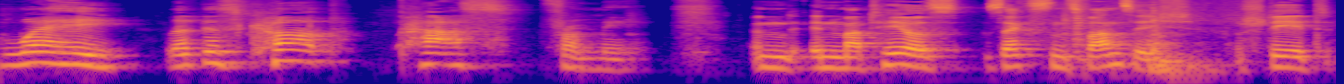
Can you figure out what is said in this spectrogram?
way, let this cup pass from me. In, in Matthäus 26 steht,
